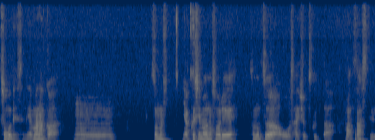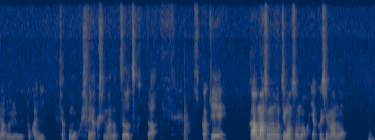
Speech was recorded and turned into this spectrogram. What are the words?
そうですね。まあなんか、うーん、その屋久島のそれ、そのツアーを最初作った、まあ、サステナブルとかに着目した屋久島のツアーを作ったきっかけが、まあそのもちろんその屋久島のうん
